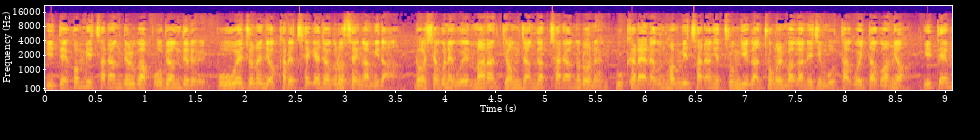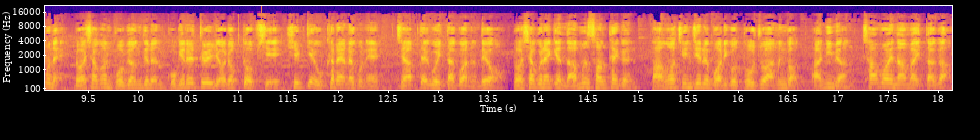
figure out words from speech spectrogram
이때 험비 차량들과 보병들을 보호해주는 역할을 체계적으로 수행합니다. 러시아군의 웬만한 경장갑 차량으로는 우크라이나군 험비 차량의 중기관총을 막아내지 못하고 있다고 하며 이 때문에 러시아군 보병들은 고개를 들 여력도 없이 쉽게 우크라이나군에 제압되고 있다고 하는데요. 러시아군에게 남은 선택은 방어 진지를 벌이고 버리고 도주하는 것 아니면 참호에 남아있다가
